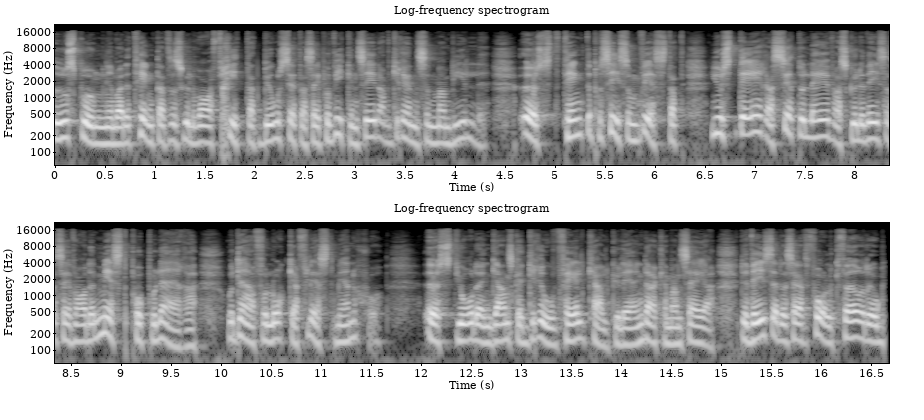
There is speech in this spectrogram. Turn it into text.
Ursprungligen var det tänkt att det skulle vara fritt att bosätta sig på vilken sida av gränsen man ville. Öst tänkte precis som väst att just deras sätt att leva skulle visa sig vara det mest populära och därför locka flest människor. Öst gjorde en ganska grov felkalkylering där kan man säga. Det visade sig att folk föredrog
